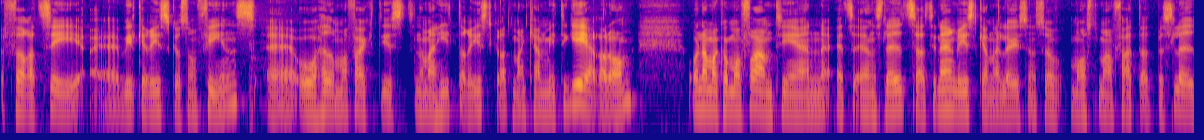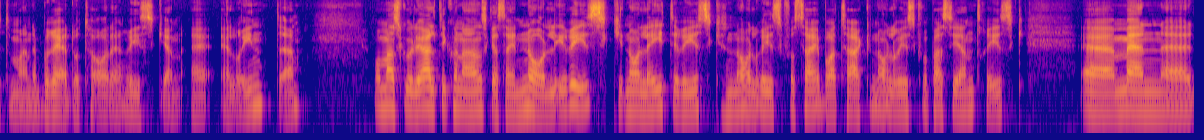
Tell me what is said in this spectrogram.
för att se vilka risker som finns och hur man faktiskt, när man hittar risker, att man kan mitigera dem. Och när man kommer fram till en, ett, en slutsats i den riskanalysen så måste man fatta ett beslut om man är beredd att ta den risken eller inte. Och man skulle ju alltid kunna önska sig noll i risk, noll IT-risk, noll risk för cyberattack, noll risk för patientrisk. Eh, men eh,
